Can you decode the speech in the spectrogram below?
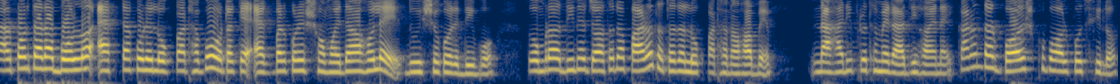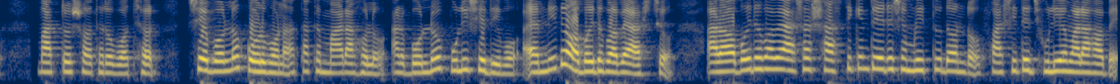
তারপর তারা বলল, একটা করে লোক পাঠাবো, ওটাকে একবার করে সময় দেওয়া হলে দুইশো করে দিব। তোমরা দিনে যতটা পারো ততটা লোক পাঠানো হবে। নাহারি প্রথমে রাজি হয় নাই, কারণ তার বয়স খুব অল্প ছিল, মাত্র সতেরো বছর। সে বলল, করব না। তাকে মারা হলো আর বলল, পুলিশে দিব। এমনিতে অবৈধভাবে আসছো। আর অবৈধভাবে আসার শাস্তি কিন্তু এদেশে মৃত্যুদণ্ড। ফাঁসিতে ঝুলিয়ে মারা হবে।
